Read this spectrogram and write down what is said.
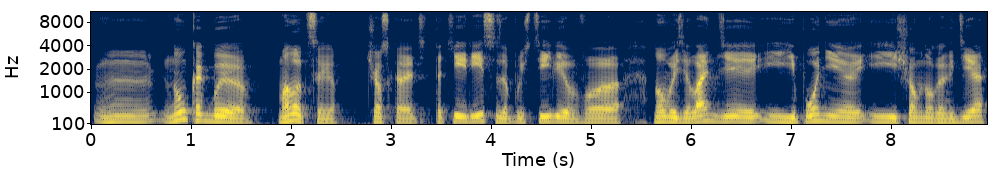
Ну, как бы Молодцы. Что сказать, такие рейсы запустили в Новой Зеландии и Японии и еще много где,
